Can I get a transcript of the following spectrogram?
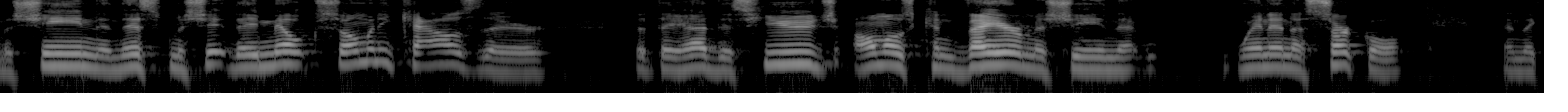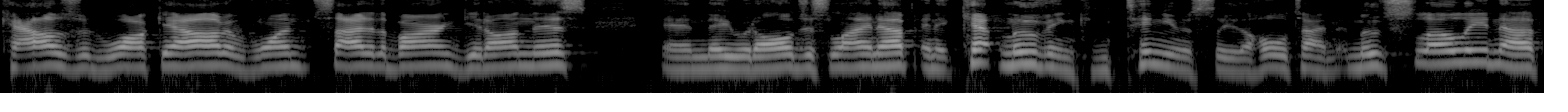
machine. And this machine, they milked so many cows there that they had this huge, almost conveyor machine that went in a circle. And the cows would walk out of one side of the barn, get on this, and they would all just line up. And it kept moving continuously the whole time. It moved slowly enough,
